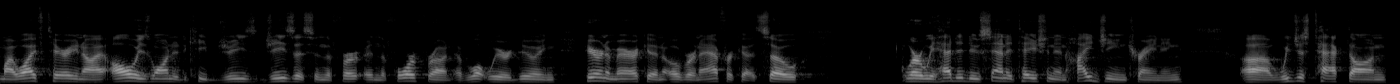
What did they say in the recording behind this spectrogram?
my wife Terry and I always wanted to keep Jesus in the, in the forefront of what we were doing here in America and over in Africa. So where we had to do sanitation and hygiene training, uh, we just tacked on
